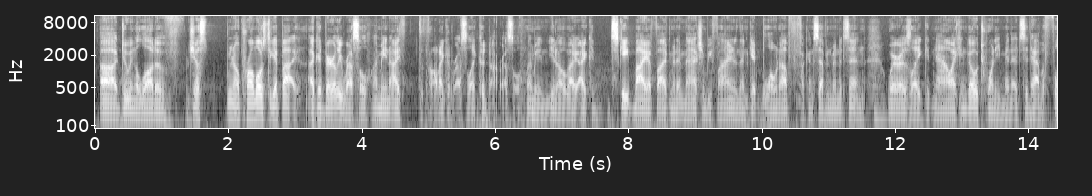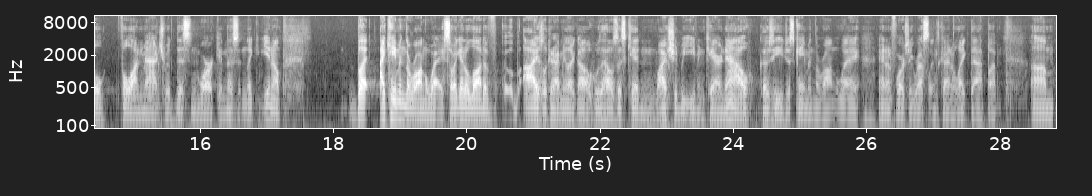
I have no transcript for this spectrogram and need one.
uh, doing a lot of just you know, promos to get by. I could barely wrestle. I mean, I th- thought I could wrestle. I could not wrestle. I mean, you know, I, I could skate by a five minute match and be fine and then get blown up for fucking seven minutes in. Mm-hmm. Whereas, like, now I can go 20 minutes and have a full full on match with this and work and this and, like, you know. But I came in the wrong way. So I get a lot of uh, eyes looking at me like, oh, who the hell is this kid and why should we even care now? Because he just came in the wrong way. And unfortunately, wrestling's kind of like that. But, um,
